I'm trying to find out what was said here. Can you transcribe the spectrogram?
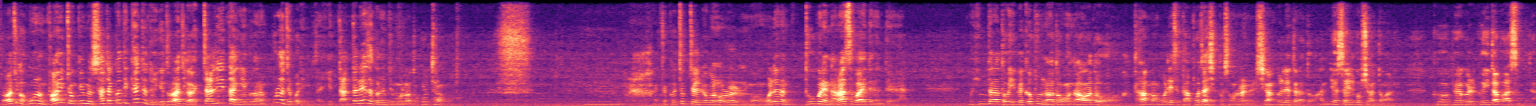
도라지가 그거는 바위 좀 깨면서 살짝 끄덕했는데도 이게 도라지가 잘린다기보다는 부러져 버립니다. 이게 단단해서 그런지 몰라도 그렇더라고요. 그쪽 절벽을 오늘 뭐 원래는 두 번에 나눠서 봐야 되는데 뭐 힘들어도 입에 거품 나도 나와도 다 마무리해서 다 보자 싶어서 오늘 시간 걸리더라도 한 6, 7시간 동안 그 벽을 거의 다 봤습니다.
